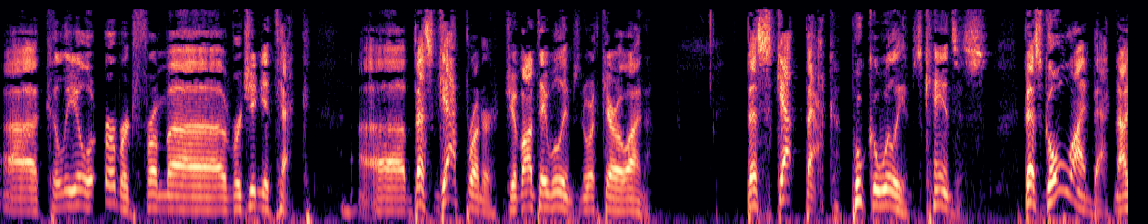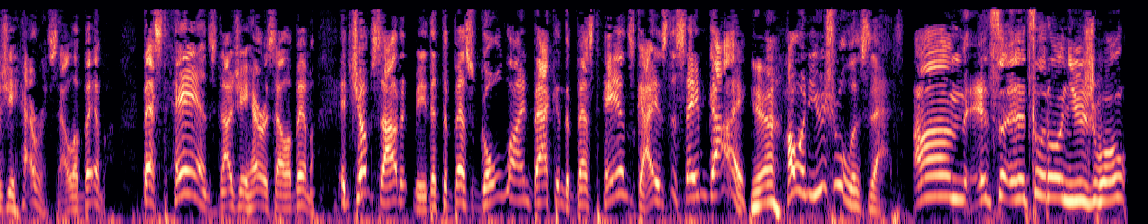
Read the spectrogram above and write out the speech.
uh, Khalil Herbert from uh, Virginia Tech. Uh, best gap runner, Javonte Williams, North Carolina. Best scat back, Pooka Williams, Kansas. Best goal line back, Najee Harris, Alabama. Best hands, Najee Harris, Alabama. It jumps out at me that the best goal line back and the best hands guy is the same guy. Yeah. How unusual is that? Um, it's a, it's a little unusual,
